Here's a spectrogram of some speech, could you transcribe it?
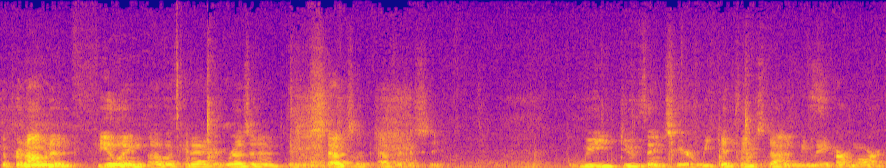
the predominant feeling of a Connecticut resident is a sense of efficacy. We do things here, we get things done, we make our mark.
